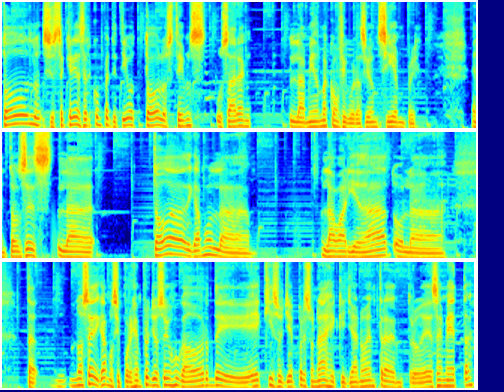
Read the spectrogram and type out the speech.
todos los, si usted quería ser competitivo, todos los teams usaran la misma configuración siempre. Entonces, la toda, digamos, la, la variedad o la no sé, digamos, si por ejemplo yo soy un jugador de X o Y personaje que ya no entra dentro de ese meta,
